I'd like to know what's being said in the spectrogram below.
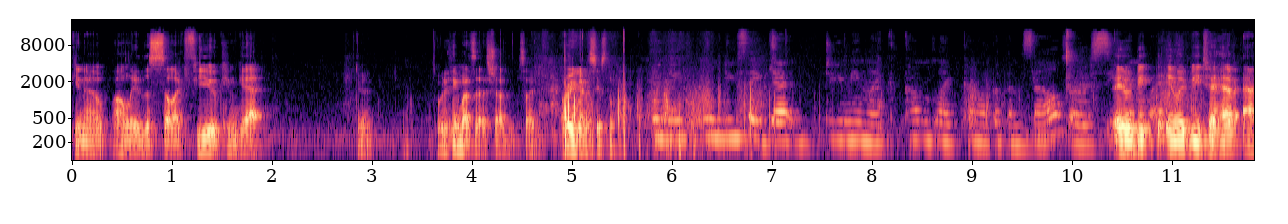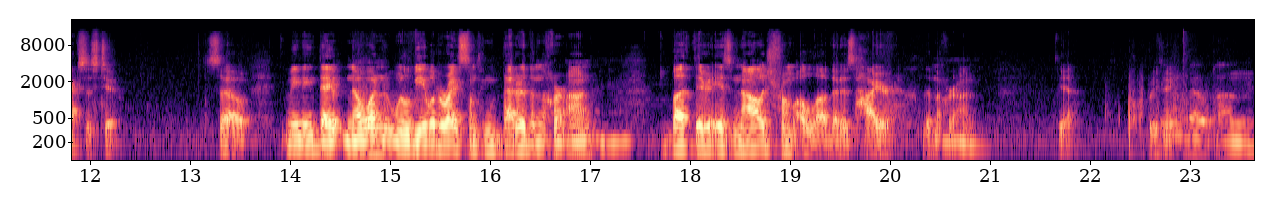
you know only the select few can get. Okay. What do you think about that, Shad? Or are you going to say something? When you when you say get, do you mean like come like come up with themselves or see? It would be it would be to have access to. So meaning they no one will be able to write something better than the Quran, mm-hmm. but there is knowledge from Allah that is higher than the mm-hmm. Quran. Yeah. What do you think? About um,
